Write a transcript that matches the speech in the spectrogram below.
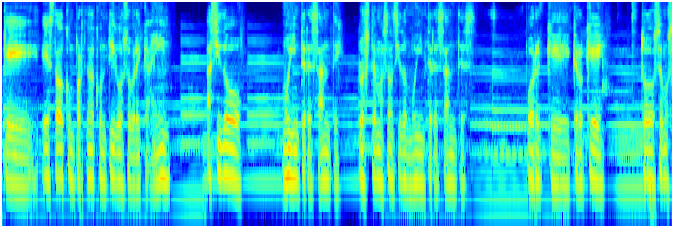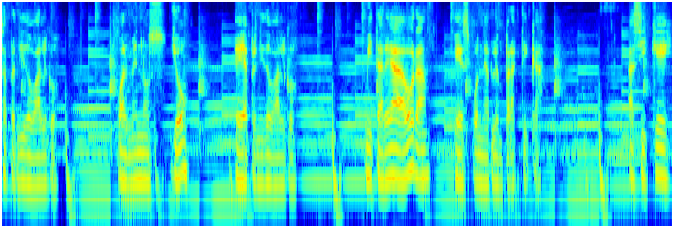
que he estado compartiendo contigo sobre Caín ha sido muy interesante. Los temas han sido muy interesantes porque creo que todos hemos aprendido algo, o al menos yo he aprendido algo. Mi tarea ahora es ponerlo en práctica. Así que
